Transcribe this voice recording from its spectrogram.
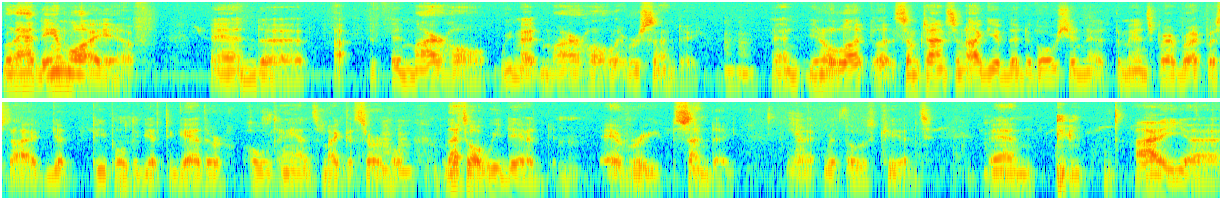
well, they had the MYF, and uh, in Meyer Hall. We met in Meyer Hall every Sunday. Mhm. And you know, like uh, sometimes when I give the devotion at the men's prayer breakfast, I get people to get together, hold hands, make a circle. That's what we did every Sunday Yeah. uh, with those kids. And I, uh,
